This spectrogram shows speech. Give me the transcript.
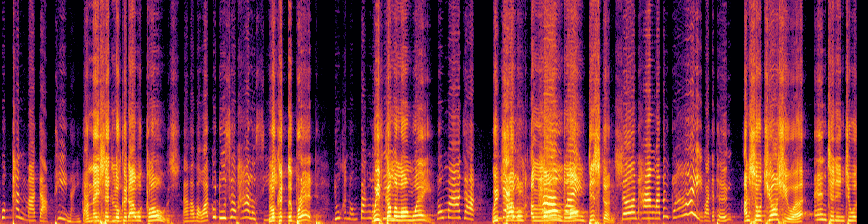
พวกท่านมาจากที่ไหนกัน And they said, Look at our clothes. แล้วเขาบอกว่าก็ดูเสื้อผ้าเราสิ Look at the bread. ดูขนมปังเรา We've สิ come a long way. เรามาจาก We've ดินแดน traveled a ที่ห่าง long, ไกล long distance. เดินทางมาตั้งไกลกว่าจะถึง And so Joshua entered into a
